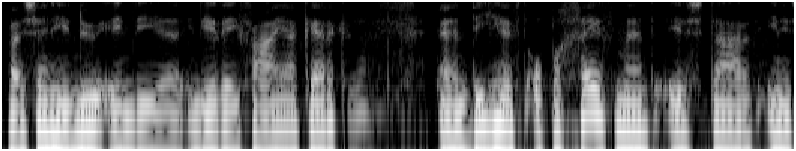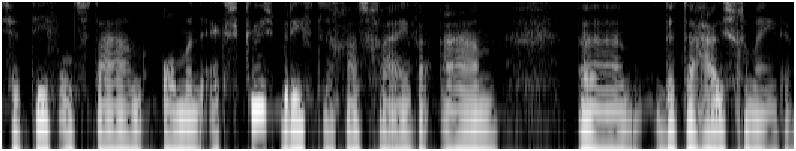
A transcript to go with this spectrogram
Wij zijn hier nu in die, uh, in die Revaia-kerk. Ja. En die heeft op een gegeven moment is daar het initiatief ontstaan om een excuusbrief te gaan schrijven aan uh, de tehuisgemeente.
